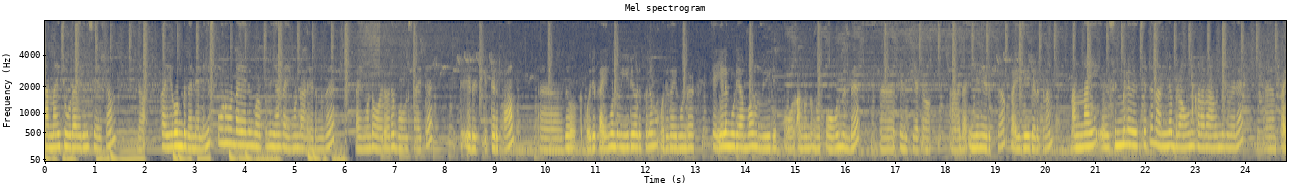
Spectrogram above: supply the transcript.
നന്നായി ചൂടായതിന് ശേഷം ഇതാ കൈ കൊണ്ട് തന്നെ അല്ലെങ്കിൽ സ്പൂൺ കൊണ്ടായാലും കുഴപ്പമില്ല. ഞാൻ കൈ കൊണ്ടാണ് ഇടുന്നത്. കൈ കൊണ്ട് ഓരോരോ ബോൾസായിട്ട് ഇട്ട് ഇട്ടെടുക്കാം. ഇത് ഒരു കൈ കൊണ്ട് വീഡിയോ എടുക്കലും ഒരു കൈ കൊണ്ട് ചെയ്യലും കൂടി ആകുമ്പം വീഡിയോ അങ്ങോട്ട് അങ്ങോട്ട് പോകുന്നുണ്ട്. ക്ഷമിക്കുക കേട്ടോ ഇങ്ങനെ എടുക്കുക ഫ്രൈ ചെയ്തെടുക്കണം. നന്നായി സിമ്മിൽ വെച്ചിട്ട് നല്ല ബ്രൗൺ കളർ ആവുന്നത് വരെ ഫ്രൈ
